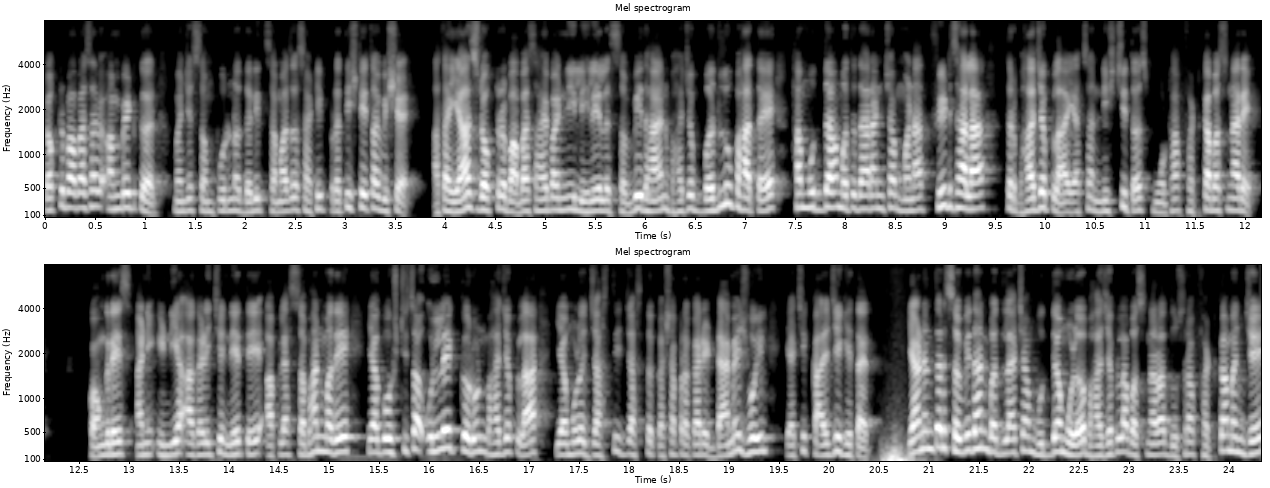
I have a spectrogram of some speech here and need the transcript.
डॉक्टर बाबासाहेब आंबेडकर म्हणजे संपूर्ण दलित समाजासाठी प्रतिष्ठेचा विषय. आता याच डॉक्टर बाबासाहेबांनी लिहिलेलं संविधान भाजप बदलू पाहत आहे हा मुद्दा मतदारांच्या मनात फिट झाला तर भाजपला याचा निश्चितच मोठा फटका बसणार आहे. काँग्रेस आणि इंडिया आघाडीचे नेते आपल्या सभांमध्ये या गोष्टीचा उल्लेख करून भाजपला यामुळे जास्तीत जास्त कशाप्रकारे डॅमेज होईल याची काळजी घेत आहेत. यानंतर संविधान बदलाच्या मुद्द्यामुळं भाजपला बसणारा दुसरा फटका म्हणजे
